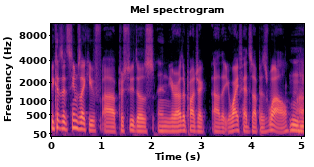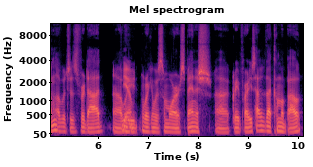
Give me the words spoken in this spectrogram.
Because it seems like you've uh, pursued those in your other project uh, that your wife heads up as well, uh, mm-hmm. which is Verdad, uh, where yeah. you're working with some more Spanish uh, grape varieties. How did that come about,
